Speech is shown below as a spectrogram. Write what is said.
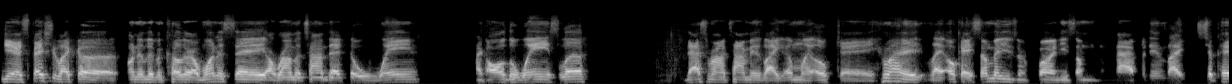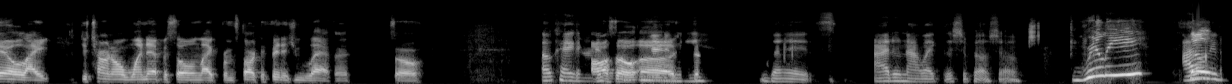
yeah, especially like uh on the Living Color. I want to say around the time that the Wayans, like all the Wayans left. That's around the time is like I'm like okay, like like okay, some of these are funny, some of them not. But then like Chappelle, like just turn on one episode and like from start to finish, you laughing. So okay. Guys, also, uh, but I do not like the Chappelle show. Really? I don't. Even,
